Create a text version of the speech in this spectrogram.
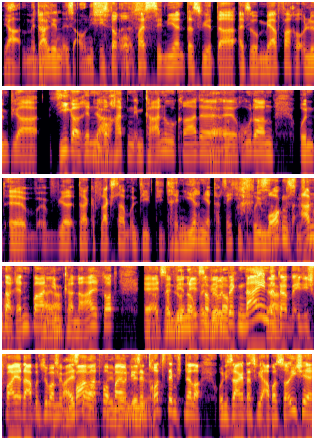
ja, Medaillen ist auch nicht. Ist doch auch alles. faszinierend, dass wir da also mehrfache Olympiasiegerin Ja. auch hatten im Kanu gerade Ja, äh, rudern und äh, wir da geflaxt haben und die die trainieren ja tatsächlich früh morgens an der. Rennbahn Ja, im Kanal dort. Äh, wir noch- Elster wenn wir noch- Flutbecken, nein, da, ich fahre ja da ab und zu mal mit dem Fahrrad doch, vorbei wenn- und die wenn- sind trotzdem schneller. Und ich sage, dass wir aber solche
